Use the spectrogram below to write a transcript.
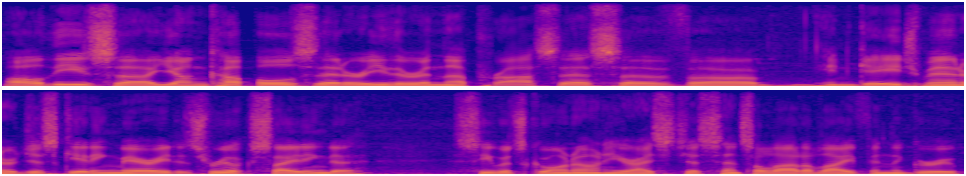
all these uh, young couples that are either in the process of uh, engagement or just getting married. It's real exciting to see what's going on here. I just sense a lot of life in the group.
